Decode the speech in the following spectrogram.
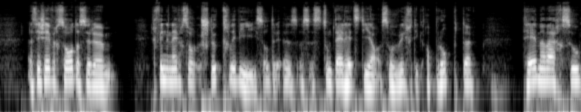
es ist einfach so, dass er, ähm, ich finde ihn einfach so stückchenweise, oder es, es, es, zum Teil hat es die ja so richtig abrupten Themenwechsel.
